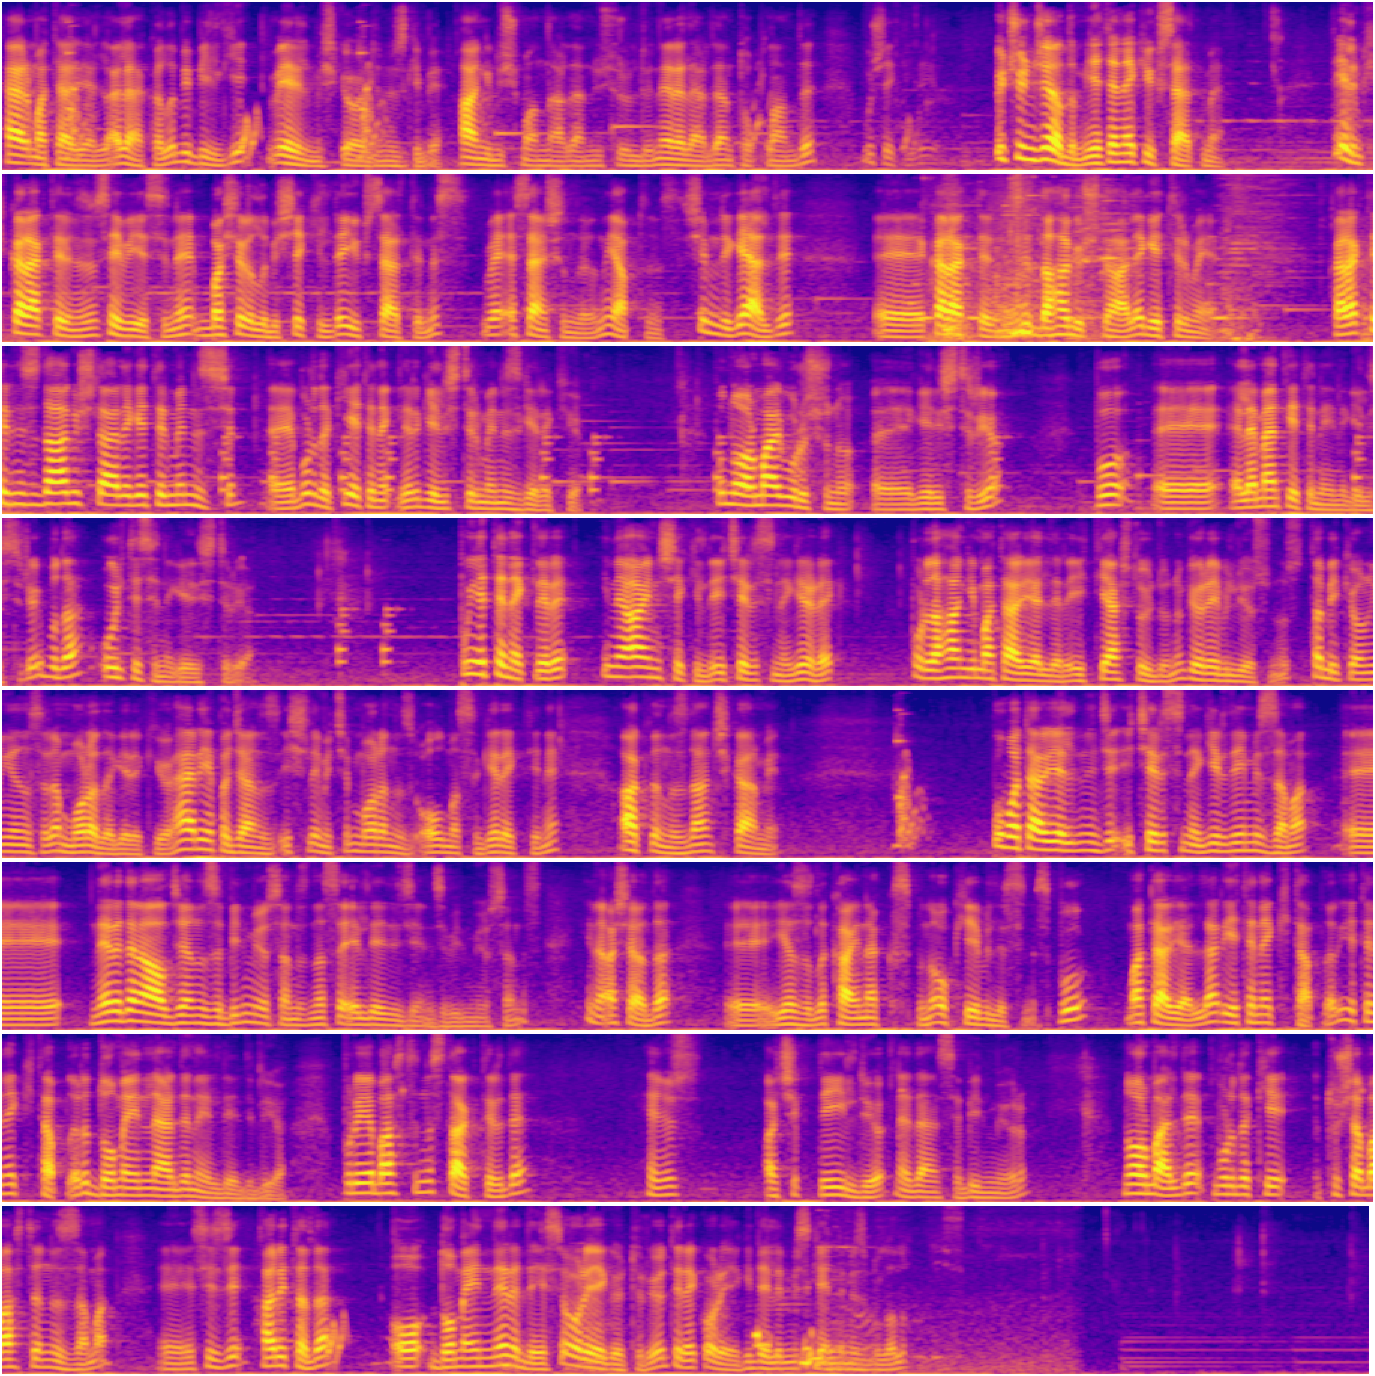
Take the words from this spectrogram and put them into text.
Her materyalle alakalı bir bilgi verilmiş gördüğünüz gibi. Hangi düşmanlardan düşürüldüğü, nerelerden toplandığı bu şekilde. Üçüncü adım yetenek yükseltme. Diyelim ki karakterinizin seviyesini başarılı bir şekilde yükselttiniz ve Ascension'larını yaptınız. Şimdi geldi e, karakterinizi daha güçlü hale getirmeye. Karakterinizi daha güçlü hale getirmeniz için e, buradaki yetenekleri geliştirmeniz gerekiyor. Bu normal vuruşunu e, geliştiriyor. Bu e, element yeteneğini geliştiriyor. Bu da ultisini geliştiriyor. Bu yetenekleri yine aynı şekilde içerisine girerek burada hangi materyallere ihtiyaç duyduğunu görebiliyorsunuz. Tabii ki onun yanı sıra mora da gerekiyor. Her yapacağınız işlem için moranız olması gerektiğini aklınızdan çıkarmayın. Bu materyalin içerisine girdiğimiz zaman e, nereden alacağınızı bilmiyorsanız, nasıl elde edeceğinizi bilmiyorsanız yine aşağıda e, yazılı kaynak kısmını okuyabilirsiniz. Bu materyaller yetenek kitapları. Yetenek kitapları domainlerden elde ediliyor. Buraya bastığınız takdirde henüz açık değil diyor. Nedense bilmiyorum. Normalde buradaki tuşa bastığınız zaman e, sizi haritada o domain neredeyse oraya götürüyor. Direkt oraya gidelim biz kendimiz bulalım.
